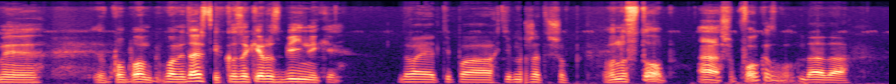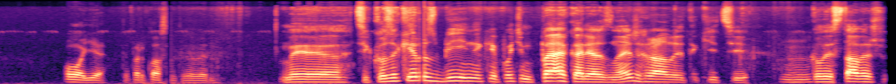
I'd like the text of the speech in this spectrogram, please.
Ми пам- пам- пам'ятаєш ці козаки-розбійники? Давай я типа хотів нажати, щоб. Воно стоп. А, щоб фокус був. Да, да. О, є. Тепер класно тебе видно. Ми ці козаки-розбійники, потім пекаря, знаєш, грали такі ці. Угу. Коли ставиш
